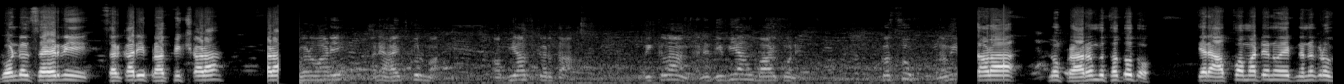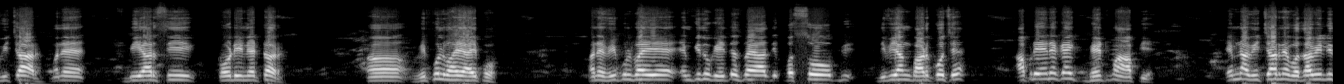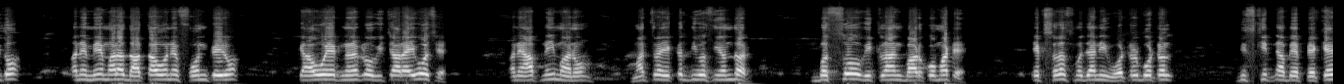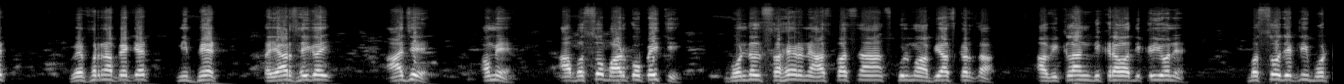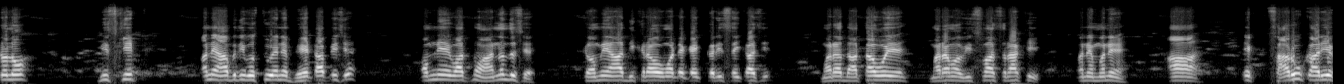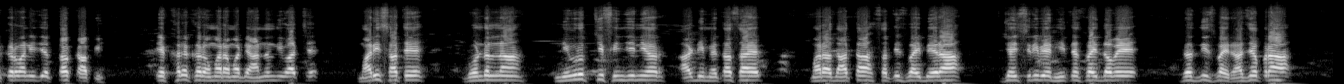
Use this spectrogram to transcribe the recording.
ગોંડલ શહેરની સરકારી પ્રાથમિક શાળા. આંગણવાડી અને હાઈસ્કૂલમાં અભ્યાસ કરતા વિકલાંગ અને દિવ્યાંગ બાળકોને કશું નવી શાળાનો પ્રારંભ થતો હતો ત્યારે આપવા માટેનો એક નાનકડો વિચાર મને બીઆરસી કોર્ડિનેટર વિપુલભાઈ આપ્યો. અને વિપુલભાઈએ એમ કીધું કે હિતેશભાઈ આ બસો દિવ્યાંગ બાળકો છે. આપણે એને કંઈક ભેટમાં આપીએ. એમના વિચારને વધાવી લીધો અને મેં મારા દાતાઓને ફોન કર્યો. કે આવો એક નાનકડો વિચાર આવ્યો છે અને આપ નહીં માનો, માત્ર એક જ દિવસની અંદર બસો વિકલાંગ બાળકો માટે એક સરસ મજાની વોટર બોટલ બિસ્કિટના બે પેકેટ વેફરના પેકેટની ભેટ તૈયાર થઈ ગઈ. આજે અમે આ બસો બાળકો પૈકી ગોંડલ શહેર અને આસપાસના સ્કૂલમાં અભ્યાસ કરતા આ વિકલાંગ દીકરાઓ દીકરીઓને બસો જેટલી બોટલો, બિસ્કિટ અને આ બધી વસ્તુ એને ભેટ આપી છે. અમને એ વાતનો આનંદ છે કે અમે આ દીકરાઓ માટે કંઈક કરી શક્યા છીએ. મારા દાતાઓએ મારામાં વિશ્વાસ રાખી અને મને આ એક સારું કાર્ય કરવાની જે તક આપી, એ ખરેખર અમારા માટે આનંદની વાત છે. મારી સાથે ગોંડલના નિવૃત્ત ચીફ એન્જિનિયર આરડી મહેતા સાહેબ, મારા દાતા સતીશભાઈ બેરા, જયશ્રીબેન હિતેશભાઈ દવે, રજનીશભાઈ રાજપરા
